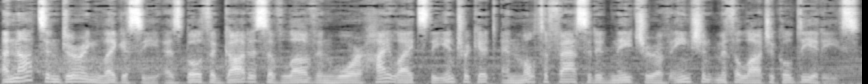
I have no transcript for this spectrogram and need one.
Anat's enduring legacy as both a goddess of love and war highlights the intricate and multifaceted nature of ancient mythological deities.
